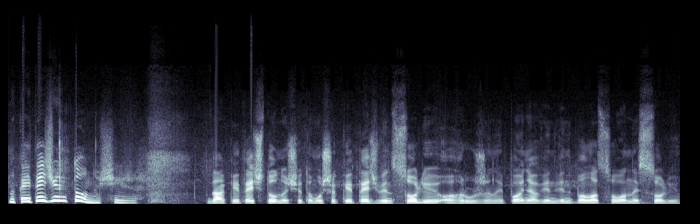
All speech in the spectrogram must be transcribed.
Ну кайтеч він тонущий же. Да, кейтеч тонучий, тому що кейтеч він солью огружений, поняв? Він, він балансований солью.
